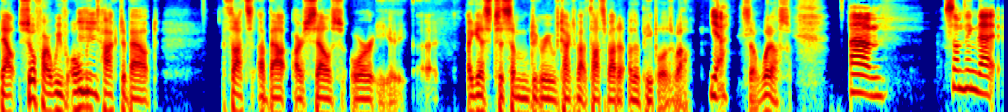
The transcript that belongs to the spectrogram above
Now, so far we've only talked about thoughts about ourselves, or uh, I guess to some degree we've talked about thoughts about other people as well. Yeah. So what else? Um, something that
